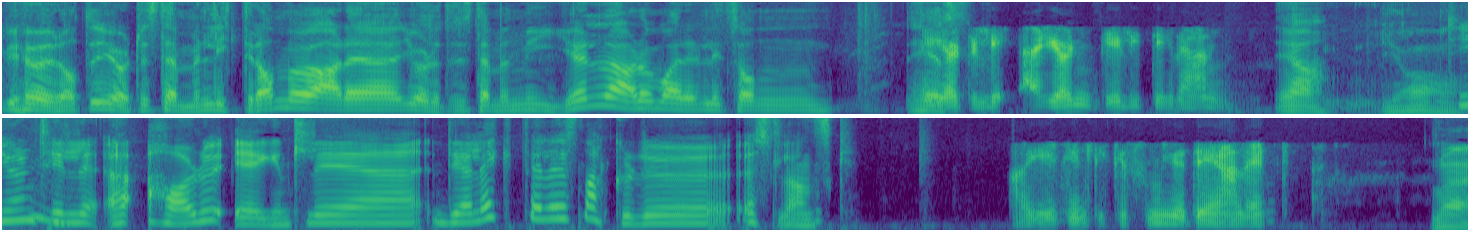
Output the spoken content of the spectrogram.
vi hører at du gjør til stemmen litt. Men er det, gjør du til stemmen mye, eller er du bare litt sånn hes? jeg gjør det lite grann. Ja. Ja. Du gjør den til. Eh, Har du egentlig eh, dialekt, eller snakker du østlandsk? Jeg har egentlig ikke så mye dialekt. Nei.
